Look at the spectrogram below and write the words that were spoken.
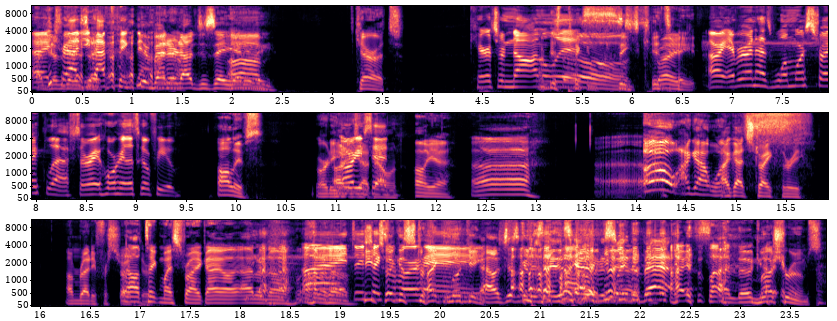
right, Trav, you have to pick now. You better not just say anything. Um, carrots. Carrots are not on the Just list. picking Oh, things kids right. hate. All right, everyone has one more strike left. All right, Jorge, let's go for you. Olives. Already. Already got that one. Oh yeah. Uh, oh, I got one. I got strike three. I'm ready for strike I'll three. take my strike. I I don't know. I don't know. three He took a strike Jorge. looking. I was just gonna say this guy didn't even see the bat. I saw it look. Mushrooms. Uh,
